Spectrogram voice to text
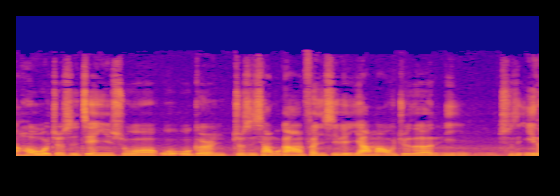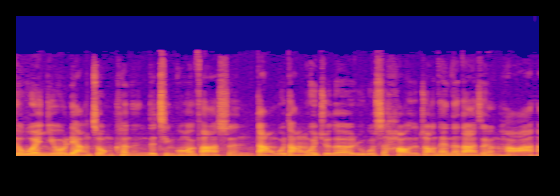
然后我就是建议说，我我个人就是像我刚刚分析的一样嘛，我觉得你就是一的位，你有两种可能的情况会发生。但我当然会觉得，如果是好的状态，那当然是很好啊。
